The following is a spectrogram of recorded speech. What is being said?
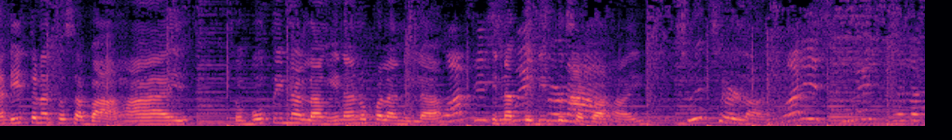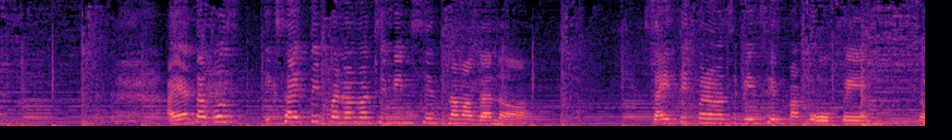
andito na to sa bahay. So, buti na lang, inano pala nila, hinati dito sa bahay. Switzerland. What is Switzerland? Ayan, tapos, excited pa naman si Vincent na magano. Excited pa naman si Vincent mag-open. So,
